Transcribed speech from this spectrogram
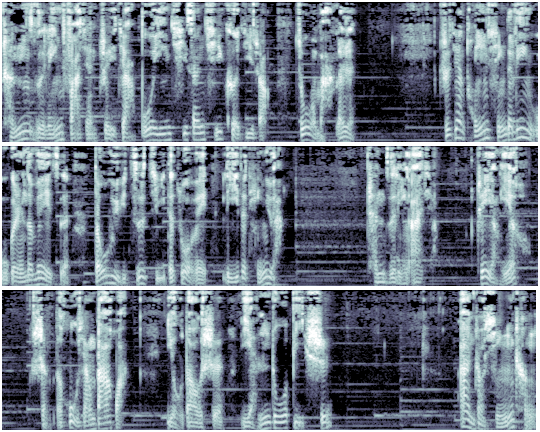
陈子林发现这架波音七三七客机上坐满了人。只见同行的另五个人的位子都与自己的座位离得挺远。陈子林暗想，这样也好，省得互相搭话，有道是言多必失。按照行程，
